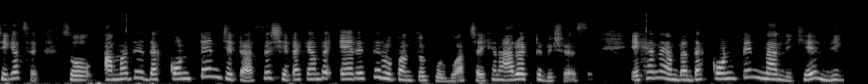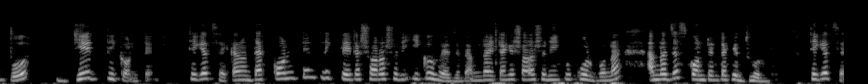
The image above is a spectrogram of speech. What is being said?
ঠিক আছে? সো আমাদের দ্য কন্টেন্ট যেটা আছে, সেটাকে আমরা অ্যারেতে রূপান্তর করব। আচ্ছা এখানে আরও একটা বিষয় আছে। এখানে আমরা দ্য কন্টেন্ট না লিখে লিখব গেট দি কন্টেন্ট ঠিক আছে? কারণ দ্য কন্টেন্ট লিখতে এটা সরাসরি ইকো হয়ে যাবে। আমরা এটাকে সরাসরি ইকো করব না, আমরা জাস্ট কন্টেন্টটাকে ধরবো। ঠিক আছে?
